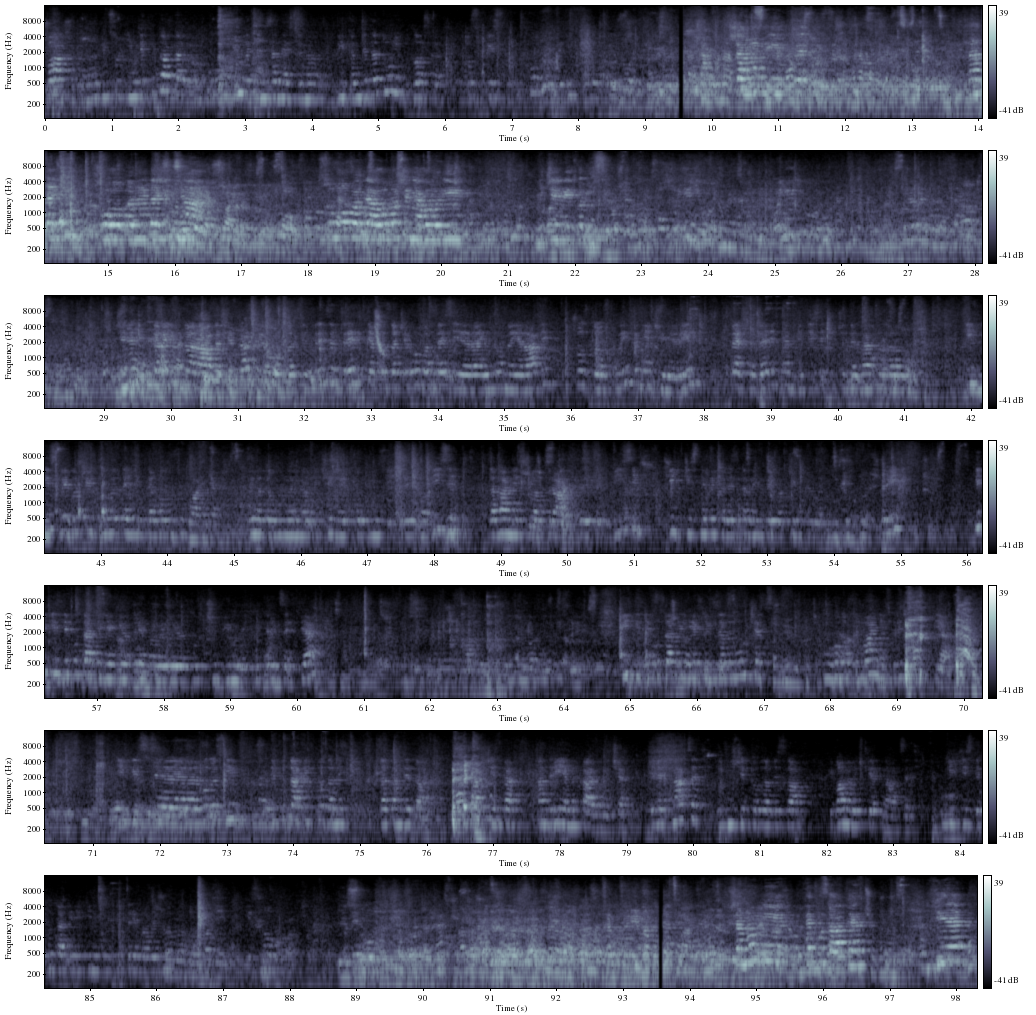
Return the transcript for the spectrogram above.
Два відсутні депутата у бюлетень занесено дві кандидатури. Будь ласка, по списку підходите. Шановні присутні, надаю, о, надаю на слово для оголошення голові лічильної комісії. Чернігівська районна рада Черкаської області, 33 позачергова сесія районної ради 6 скликання через 1 березня 2014 року. Кількість виборчих бюлетенів для голосування виготовлено лічильної комісії 38, загальний склад 38, кількість невикористаних виборчих бюлетенів 3, Кількість депутатів, які отримали виборчі бюлетні 35. Кількість депутатів, які взяли участь у голосуванні 35. Кількість е, голосів депутатів поданих за кандидата. Кравченка Андрія Михайловича 19, Міщенко Владислав Іванович 15. Кількість депутатів, які не підтримали жодного, один. І знову. Шановні депутати, є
